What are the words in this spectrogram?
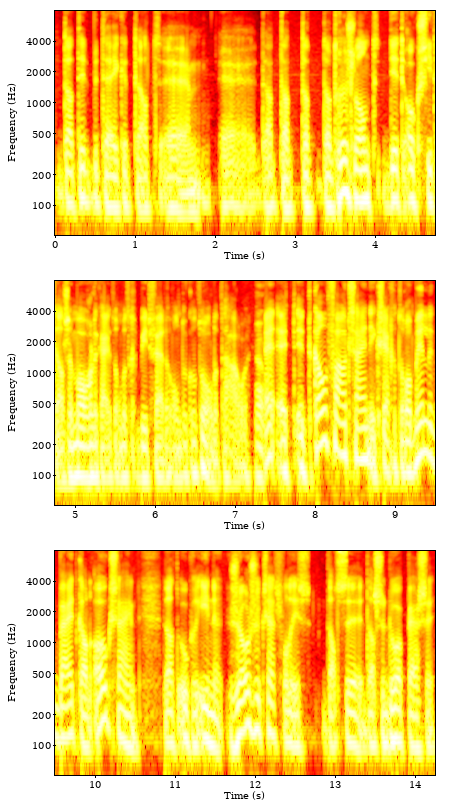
dat dit betekent dat, ehm, eh, dat, dat, dat, dat Rusland dit ook ziet als een mogelijkheid om het gebied verder onder controle te houden. het, het kan fout zijn, ik zeg het er onmiddellijk bij. Het kan ook zijn dat Oekraïne zo succesvol is dat ze, dat ze doorpersen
